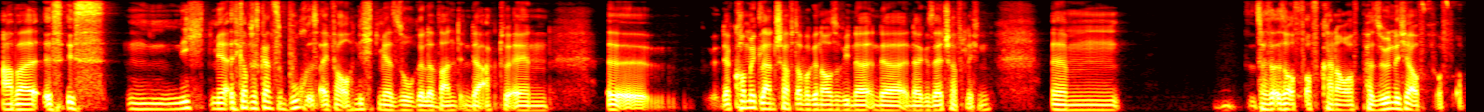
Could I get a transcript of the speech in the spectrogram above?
aber es ist nicht mehr, ich glaube, das ganze Buch ist einfach auch nicht mehr so relevant in der aktuellen, äh, der Comiclandschaft, aber genauso wie in der, in der, in der gesellschaftlichen. Ähm, das heißt also auf, auf, keine Ahnung, auf persönlicher, auf, auf, auf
